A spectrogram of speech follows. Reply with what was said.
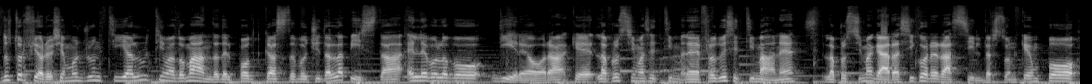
Dottor Fiorio, siamo giunti all'ultima domanda del podcast Voci dalla pista e le volevo dire ora che settimana, eh, fra due settimane, la prossima gara si correrà a Silverstone, che è un po'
